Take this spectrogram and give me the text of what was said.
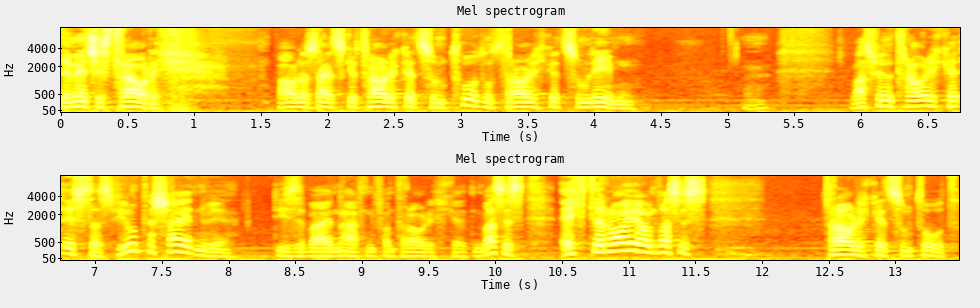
Der Mensch ist traurig. Paulus sagt, es gibt Traurigkeit zum Tod und Traurigkeit zum Leben. Was für eine Traurigkeit ist das? Wie unterscheiden wir diese beiden Arten von Traurigkeiten? Was ist echte Reue und was ist Traurigkeit zum Tod?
